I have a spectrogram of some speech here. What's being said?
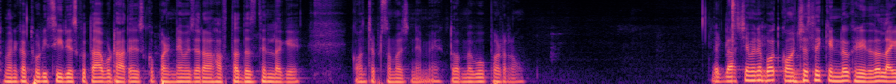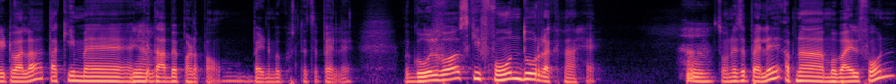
तो मैंने कहा थोड़ी सीरियस किताब उठाते हैं इसको पढ़ने में ज़रा हफ़्ता दस दिन लगे कॉन्सेप्ट समझने में। तो अब मैं वो पढ़ रहा हूँ। लाइक लास्ट ईयर मैंने बहुत कॉन्शियसली किंडल खरीदा था लाइट वाला ताकि मैं Yeah. किताबें पढ़ पाऊँ बेड में घुसने से पहले। गोल वॉज़ कि फ़ोन दूर रखना है। हाँ। सोने से पहले अपना मोबाइल फ़ोन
